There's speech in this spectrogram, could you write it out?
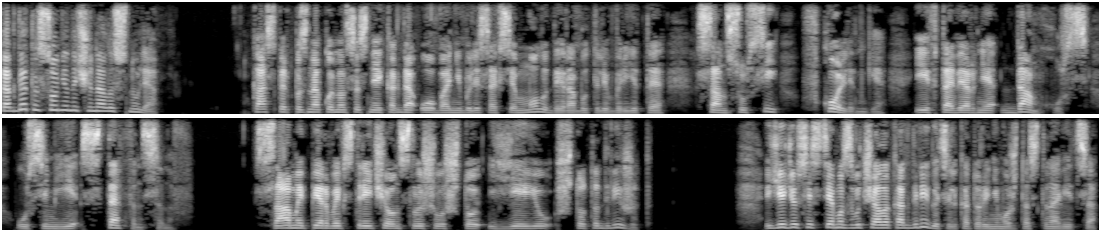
Когда-то Соня начинала с нуля. Каспер познакомился с ней, когда оба они были совсем молоды и работали в варьете Сан-Суси в Коллинге и в таверне Дамхус у семьи Стефенсонов. С самой первой встречи он слышал, что ею что-то движет. Ее система звучала как двигатель, который не может остановиться,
